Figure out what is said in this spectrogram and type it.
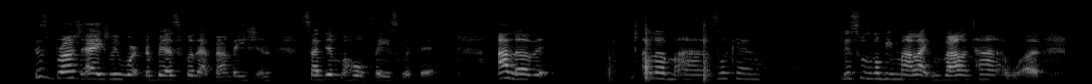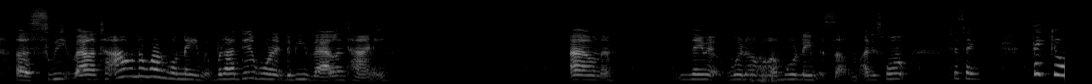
this brush actually worked the best for that foundation. So I did my whole face with it. I love it. I love my eyes. Look at them. This was going to be my, like, Valentine, uh, uh, sweet Valentine. I don't know what I'm going to name it, but I did want it to be Valentine. I don't know. Name it whatever. I'm to name it something. I just want to say, thank you.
